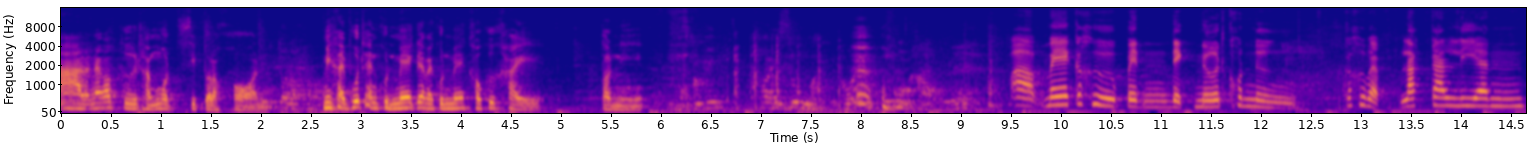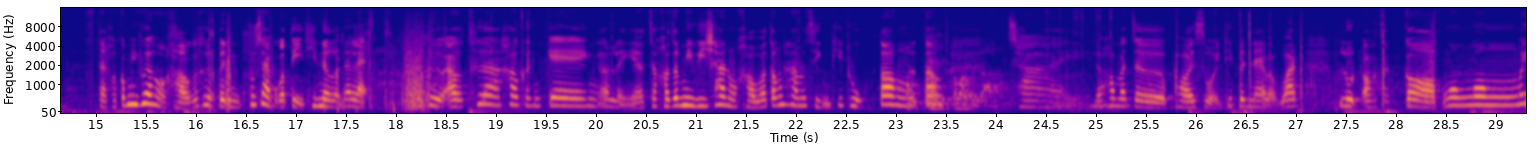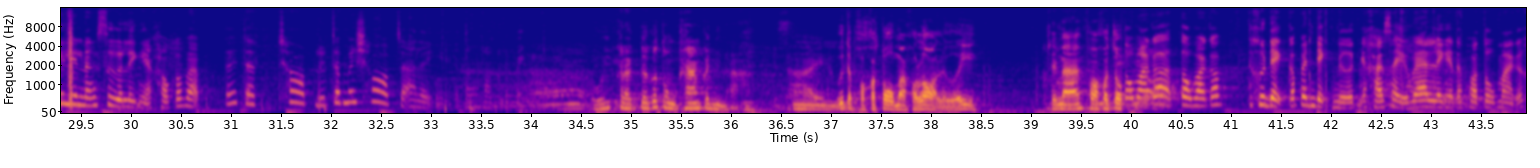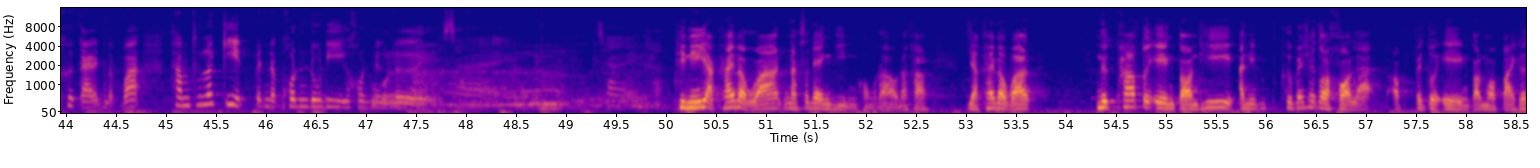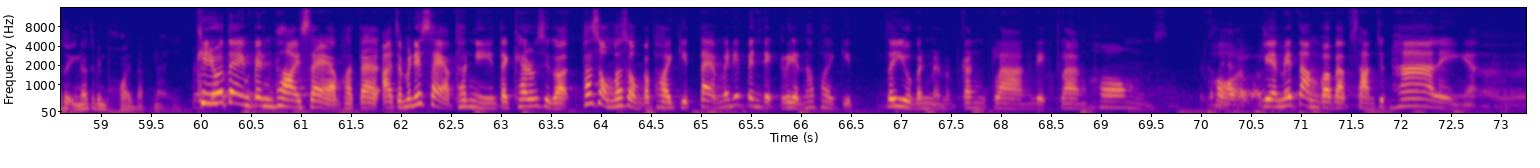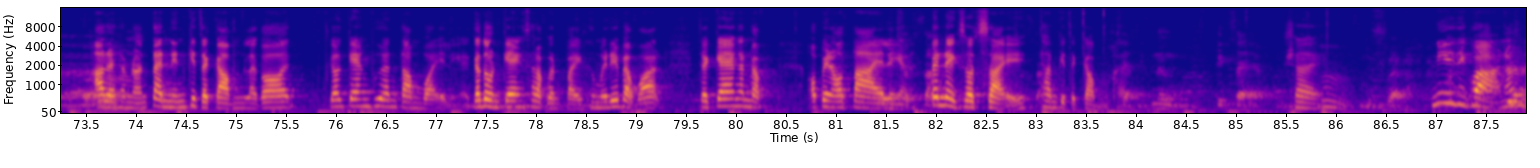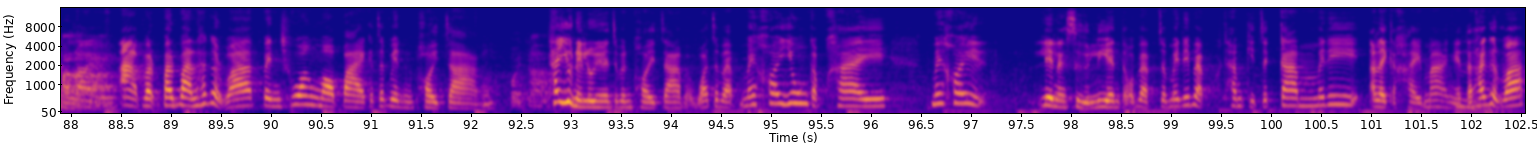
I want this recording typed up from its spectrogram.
อ่าแล้วนั่นก็คือทั้งหมด 10 ตัวละคร มีใครพูดแทนคุณเมฆได้ไหมคุณเมฆเขาคือใครตอนนี้ เขาให้คอยสวยเขาเป็นคู่ของเขาอ่าเมฆก็คือเป็นเด็กเนิร์ดคนหนึ่งก็คือแบบรักการเรียน แต่เขาก็มีเพื่อนของเขาก็คือเป็นผู้ชายปกติที่เนิร์ดนั่นแหละ ก็คือเอาเสื้อเข้ากางเกงเอาอะไรเงี้ยแต่เขาจะมีวิชั่นของเขาว่าต้องทำสิ่งที่ถูกต้องแล้วต้อง ตลอดเวลาใช่ แล้วพอมาเจอพลอยสวยที่เป็นแนวแบบว่าหลุดออกจากกรอบงงๆ ไม่เรียนหนังสืออะไรเงี้ยเขาก็แบบเอ้ยจะชอบหรือจะไม่ชอบจะอะไรเงี้ยก็ต้องรอดูไป อุ้ยคาแรคเตอร์ก็ตรงข้ามกันอยู่นะ ใช่อุ้ยแต่พอเขาโตมาเขาหล่อเลย ใช่ไหมพอเขาจบ โตมาก็โตมาก็คือเด็กก็เป็นเด็กเนิร์ดไงคะใส่แว่นอะไรเงี้ยแต่พอโตมาก็คือกลายเป็นแบบว่าทำธุรกิจเป็นแบบคนดูดีคนหนึ่งเลย ใช่ ใช่ค่ะ ทีนี้อยากให้แบบว่านักแสดงหญิงของเรานะคะ อยากให้แบบว่านึกภาพตัวเองตอนที่อันนี้คือไม่ใช่ตัวละครแล้วเอาเป็นตัวเองตอนมปลายคิดว่าตัวเองน่าจะเป็นพลอยแบบไหน คิดว่าตัวเองเป็นพลอยแสบค่ะ แต่อาจจะไม่ได้แสบเท่านี้ แต่แค่รู้สึกว่าผสมผสมกับพลอยกิจแต่ไม่ได้เป็นเด็กเรียนเท่าพลอยกิจ จะอยู่เป็นเหมือนแบบกลางๆ เด็กกลางห้อง ขอเรียนไม่ต่ำกว่าแบบ 3.5 อะไรอย่างเงี้ยอะไรทำนั้นแต่เน้นกิจกรรมแล้วก็ก็แกล้งเพื่อนตามวัยอะไรเงี้ยก็โดนแกล้งสลับกันไป คือไม่ได้แบบว่าจะแกล้งกันแบบเอาเป็นเอาตายอะไรเงี้ยเป็นเด็กสดใสทำกิจกรรมค่ะหนึ่งติดแสบใช่ นี่ดีกว่าน่าสนใจอะปันปันปันถ้าเกิดว่าเป็นช่วงมปลายก็จะเป็นพลอยจางพลอยจ้าถ้าอยู่ในโรงเรียนจะเป็นพลอยจางแบบว่าจะแบบไม่ค่อยยุ่งกับใคร ไม่ค่อยเรียนหนังสือเรียนแต่ว่าแบบจะไม่ได้แบบทำกิจกรรมไม่ได้อะไรกับใครมากเงี้ยแต่ถ้าเกิดว่า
